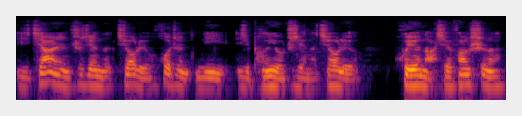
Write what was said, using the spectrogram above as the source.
与家人之间的交流，或者你与朋友之间的交流，会有哪些方式呢？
